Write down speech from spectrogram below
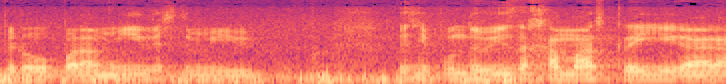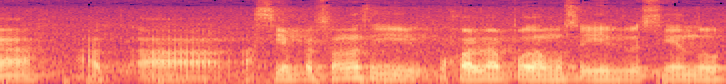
pero para mí, desde mi, desde mi punto de vista, jamás creí llegar a, a, a 100 personas y ojalá podamos seguir creciendo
